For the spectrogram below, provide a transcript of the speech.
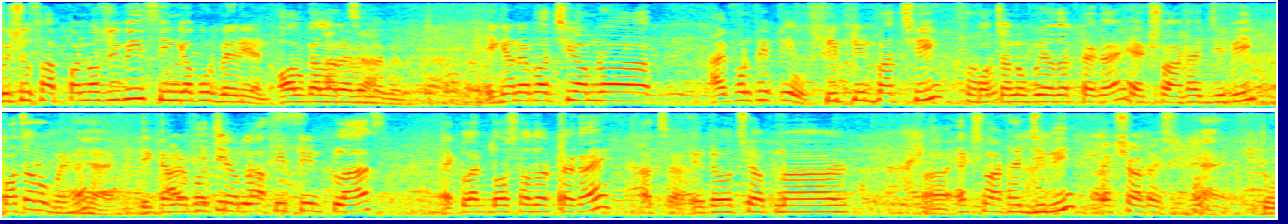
দুইশো ছাপ্পান্ন GB Singapore variant all colour. Available এখানে পাচ্ছি আমরা আইফোন ফিফটিন ফিফটিন পাচ্ছি পঁচানব্বই হাজার টাকায় একশো আঠাশ জিবি। পঁচানব্বই হ্যাঁ? হ্যাঁ এখানে পাচ্ছি আমরা ফিফটিন প্লাস এক লাখ দশ হাজার টাকায়। আচ্ছা। এটা হচ্ছে আপনার একশো আঠাশ জিবি। একশো আঠাশ। হ্যাঁ তো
